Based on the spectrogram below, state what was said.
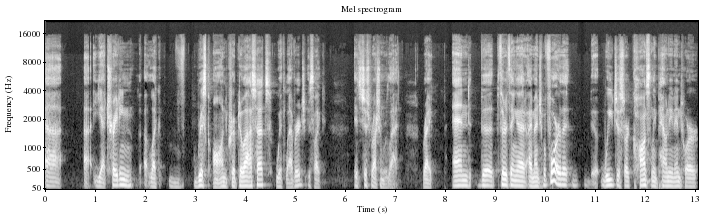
uh, uh yeah trading uh, like risk on crypto assets with leverage is like it's just Russian roulette, right? And the third thing that I mentioned before that we just are constantly pounding into our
